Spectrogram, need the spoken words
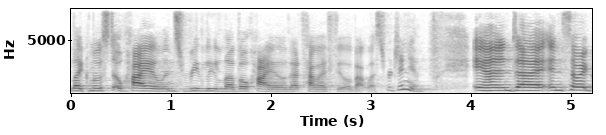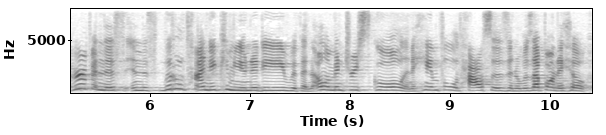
Like most Ohioans really love Ohio, that's how I feel about West Virginia. And, uh, and so I grew up in this, in this little tiny community with an elementary school and a handful of houses, and it was up on a hill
